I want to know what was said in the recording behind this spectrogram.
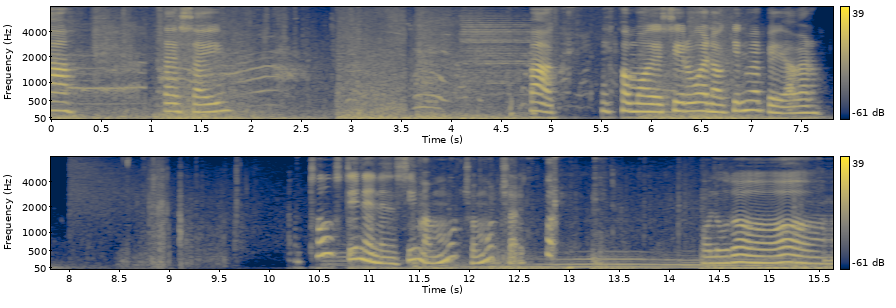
Ah. Estás ahí. Es como decir, bueno, ¿quién me pega? A ver. Todos tienen encima mucho, mucho alcohol. Boludo.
